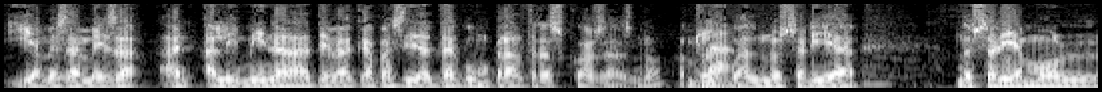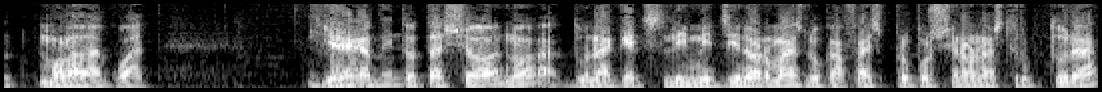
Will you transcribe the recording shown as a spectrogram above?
i a més a més elimina la teva capacitat de comprar altres coses, no? Amb Clar. la qual no seria, no seria molt, molt adequat. I jo crec que tot això, no? donar aquests límits i normes, el que fa és proporcionar una estructura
